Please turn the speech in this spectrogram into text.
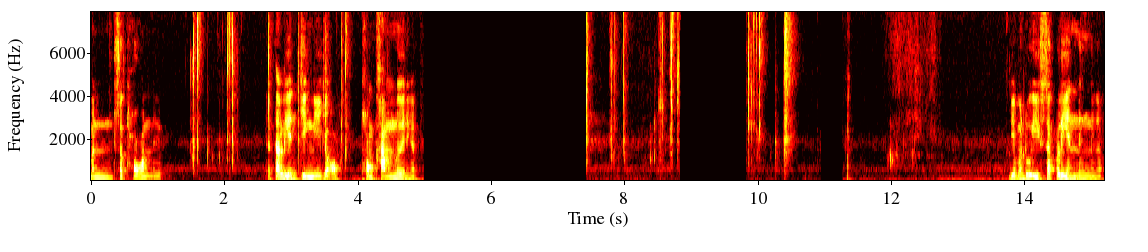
มันสะท้อนนะครับแต่ถ้าเหรียญจริงนี้จะออกทองคำเลยนะครับ เดี๋ยวมาดูอีกสักเหรียญหนึ่งนะครับ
